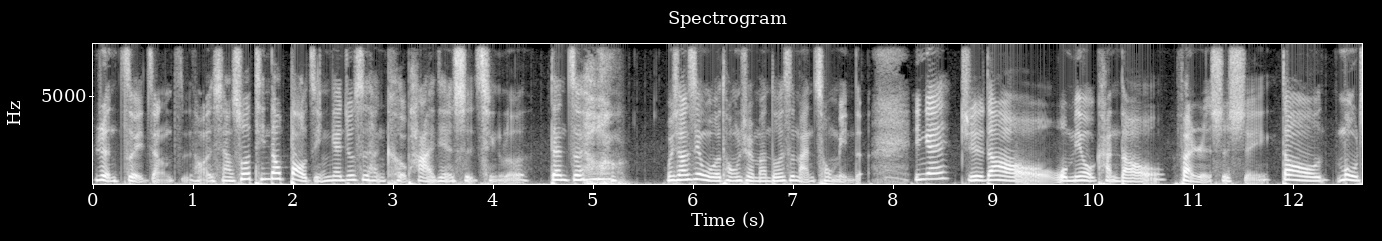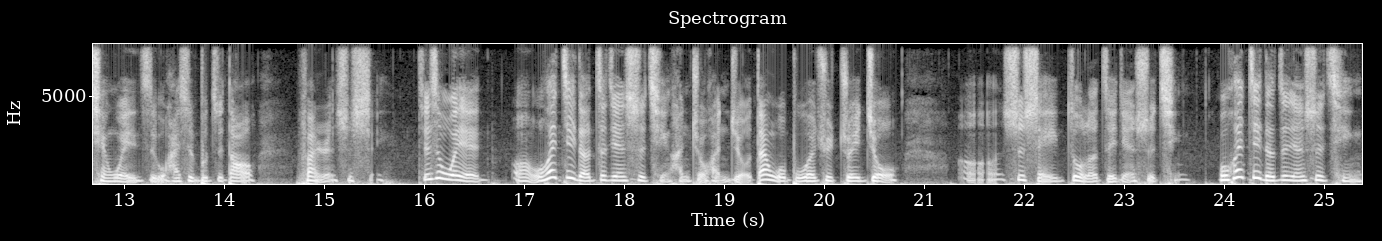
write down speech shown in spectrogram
认罪这样子？哈，想说听到报警应该就是很可怕一件事情了。但最后，我相信我的同学们都是蛮聪明的，应该知道我没有看到犯人是谁。到目前为止，我还是不知道犯人是谁。其实我也。呃，我会记得这件事情很久很久，但我不会去追究，呃，是谁做了这件事情。我会记得这件事情，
